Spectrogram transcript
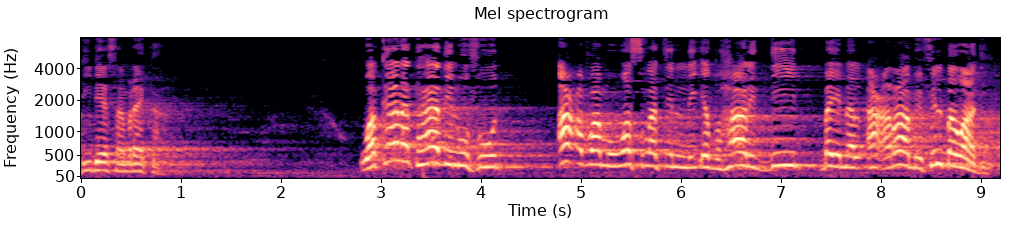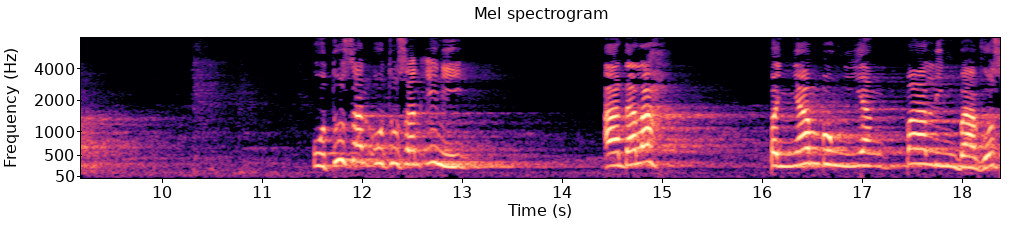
di desa mereka. Wa kanat al-wufud waslatin li idhhar ad-din bain al-a'rab fil bawadi. Utusan-utusan ini adalah penyambung yang paling bagus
